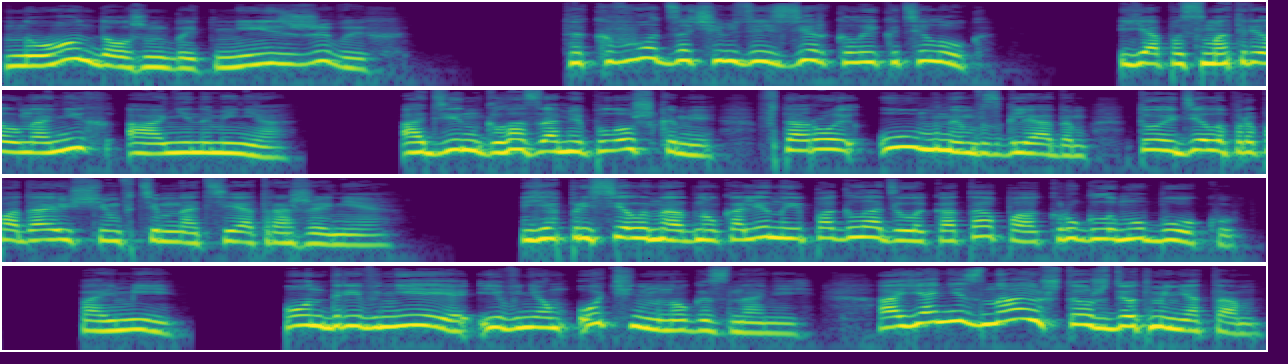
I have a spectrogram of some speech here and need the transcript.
но он должен быть не из живых». «Так вот, зачем здесь зеркало и котелок?» Я посмотрела на них, а они на меня. Один глазами-плошками, второй умным взглядом, то и дело пропадающим в темноте отражения. Я присела на одно колено и погладила кота по округлому боку. Пойми, он древнее, и в нем очень много знаний. А я не знаю, что ждет меня там.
